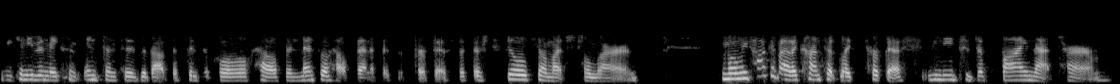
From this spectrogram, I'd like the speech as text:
We can even make some inferences about the physical health and mental health benefits of purpose, but there's still so much to learn. When we talk about a concept like purpose, we need to define that term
